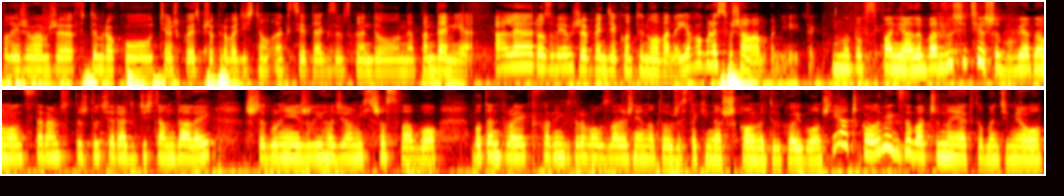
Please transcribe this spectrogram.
podejrzewam, że w tym roku ciężko jest przeprowadzić tą akcję tak ze względu na pandemię, ale rozumiem, że będzie kontynuowana. Ja w ogóle słyszałam o niej. Tak. No to wspaniale, bardzo się cieszę, bo wiadomo, staram się też docierać gdzieś tam dalej, szczególnie jeżeli chodzi o mistrzostwa, bo, bo ten projekt Kornik Zdrowo Uzależnia, no to już jest taki nasz szkolny tylko i wyłącznie, aczkolwiek zobaczymy, jak to będzie miało e,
